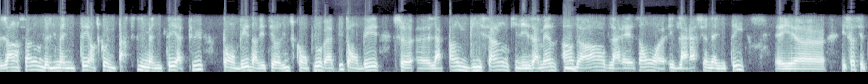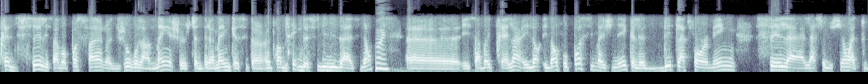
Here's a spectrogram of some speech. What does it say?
l'ensemble de l'humanité, en tout cas une partie de l'humanité, a pu tomber dans les théories du complot, a pu tomber la pente glissante qui les amène en mm. dehors de la raison euh, et de la rationalité. Et, euh, et ça, c'est très difficile et ça va pas se faire du jour au lendemain. Je, te dirais même que c'est un, problème de civilisation. et ça va être très lent. Et, là, et donc, faut pas s'imaginer que le déplatforming, c'est la, la, solution à tout.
